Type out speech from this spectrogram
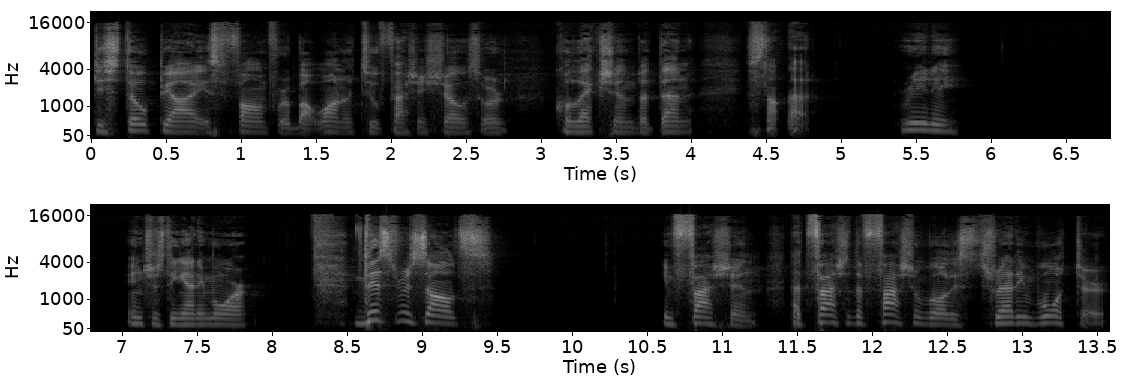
dystopia is fun for about one or two fashion shows or collection, but then it's not that really interesting anymore. This results in fashion, that fashion, the fashion world is treading water,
